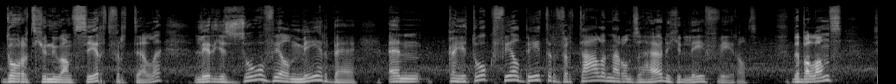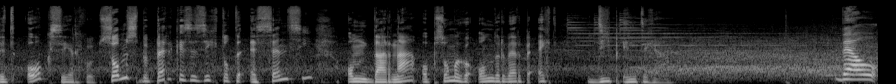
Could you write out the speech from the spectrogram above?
Door het genuanceerd vertellen leer je zoveel meer bij. En kan je het ook veel beter vertalen naar onze huidige leefwereld. De balans zit ook zeer goed. Soms beperken ze zich tot de essentie om daarna op sommige onderwerpen echt diep in te gaan. Wel,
